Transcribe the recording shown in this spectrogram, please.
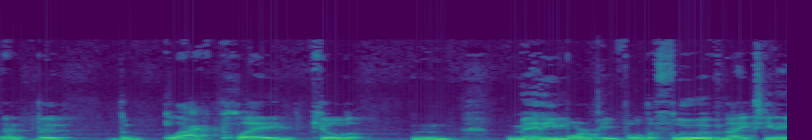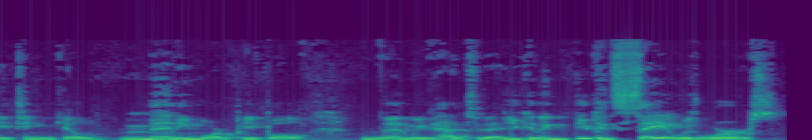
That the the Black Plague killed many more people. The flu of 1918 killed many more people than we've had today. You can you can say it was worse,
